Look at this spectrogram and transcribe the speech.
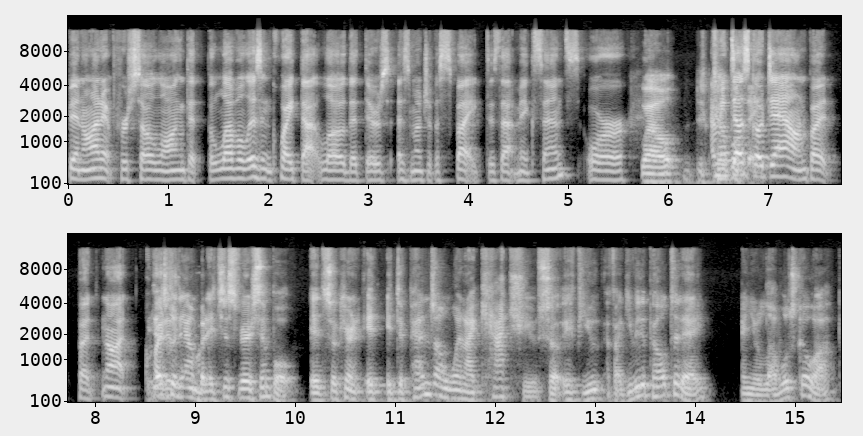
been on it for so long, that the level isn't quite that low that there's as much of a spike. Does that make sense? Or well, I mean, it does go down, but but not. It does go down, but it's just very simple. It's so Karen. It, it depends on when I catch you. So if you if I give you the pill today and your levels go up,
